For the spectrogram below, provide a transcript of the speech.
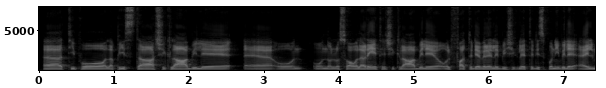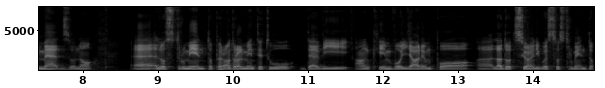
eh, tipo la pista ciclabile eh, o, o, non lo so, la rete ciclabile o il fatto di avere le biciclette disponibili è il mezzo, no? È lo strumento, però naturalmente tu devi anche invogliare un po' uh, l'adozione di questo strumento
